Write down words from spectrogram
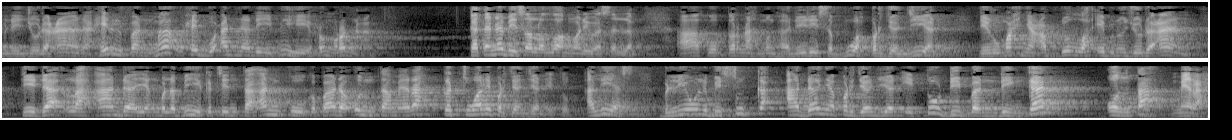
bin Jud'an hilfan ma uhibbu anna li bihi humran Kata Nabi sallallahu alaihi wasallam, aku pernah menghadiri sebuah perjanjian di rumahnya Abdullah ibnu Jud'an tidaklah ada yang melebihi kecintaanku kepada unta merah kecuali perjanjian itu. Alias beliau lebih suka adanya perjanjian itu dibandingkan unta merah.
